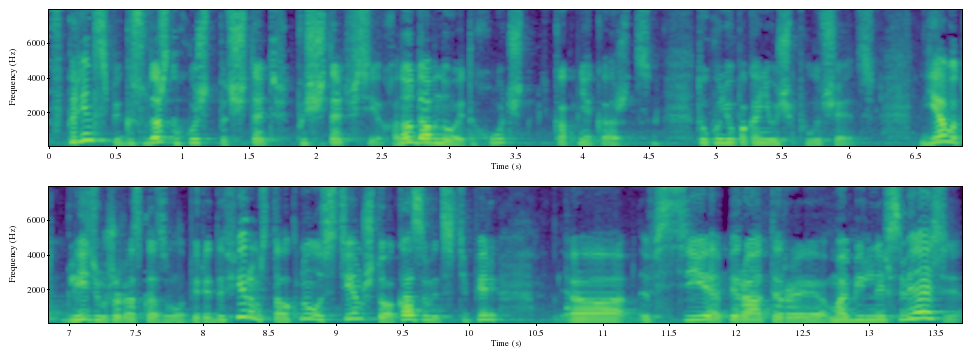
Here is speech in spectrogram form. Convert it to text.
В принципе, государство хочет посчитать, посчитать всех. Оно давно это хочет, как мне кажется. Только у него пока не очень получается. Я вот, Лизе уже рассказывала перед эфиром, столкнулась с тем, что, оказывается, теперь э, все операторы мобильной связи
